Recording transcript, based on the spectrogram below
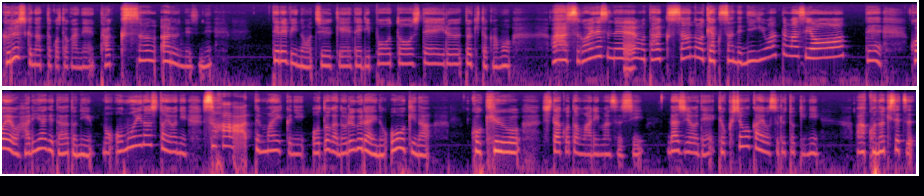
苦しくなったことがねたくさんあるんですね。テレビの中継でリポートをしている時とかもわあすごいですね。もうたくさんのお客さんでにぎわってますよって声を張り上げた後にもう思い出したようにスワーってマイクに音が乗るぐらいの大きな呼吸をしたこともありますしラジオで曲紹介をする時に「あこの季節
